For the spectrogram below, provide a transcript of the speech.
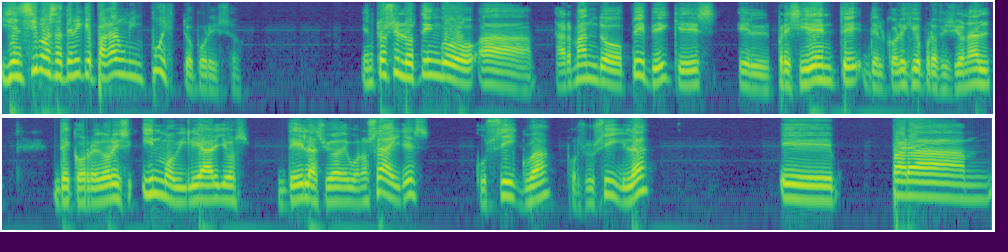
y encima vas a tener que pagar un impuesto por eso. Entonces lo tengo a Armando Pepe, que es el presidente del Colegio Profesional de Corredores Inmobiliarios de la ciudad de Buenos Aires, CUSIGBA, por su sigla, eh, para mm,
